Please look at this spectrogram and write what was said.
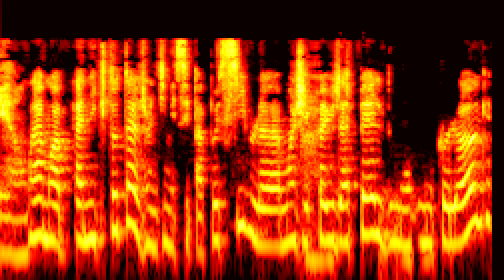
Et donc, voilà, moi, panique totale. Je me dis, mais c'est pas possible. Moi, j'ai pas eu d'appel de mon gynécologue.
